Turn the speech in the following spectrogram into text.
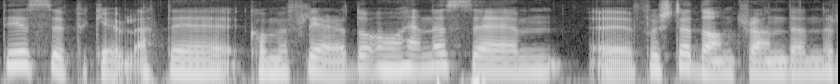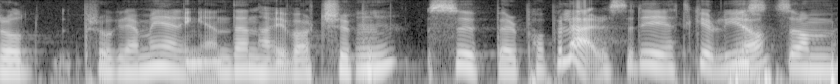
det är superkul att det kommer flera. Och hennes eh, första Don't Run, den roddprogrammeringen, den har ju varit super, mm. superpopulär. Så det är jättekul. Just ja. som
